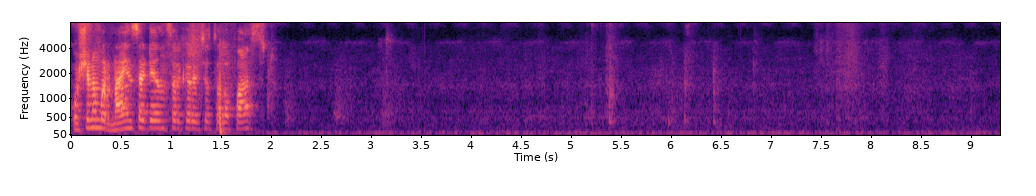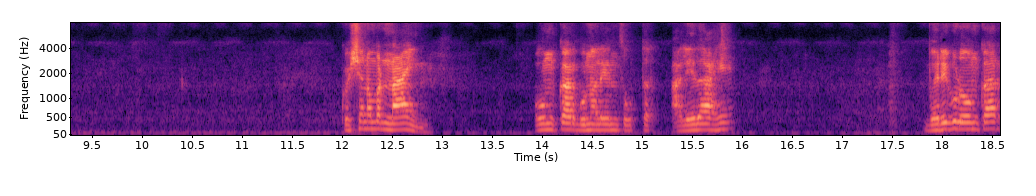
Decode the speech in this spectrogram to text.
क्वेश्चन नंबर नाईनसाठी आन्सर करायचं चला fast question number nine Omkar Gunale यांचं उत्तर आलेलं आहे. Very good Omkar.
